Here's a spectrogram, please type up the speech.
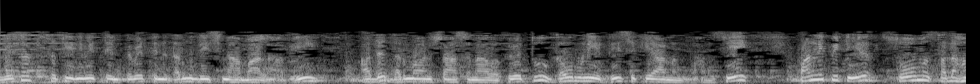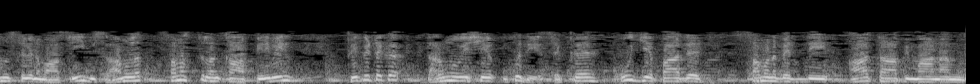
විසත් සති නිමිත්තෙන් පැවැත්වෙන ධර්ම දේශනා මාලාවේ අද ධර්මානුශාසනාව පෙරතු ගෞරවනීය දේශකයාණන් වහන්සේ පන්නිපිටිය සෝම සදහම් සෙවන වාසී විශ්‍රාමලත් සමස්ත ලංකා පිරිවෙන් ත්‍රිපිටක ධර්මවිෂය උපදේශක පූජ්‍යපාද සමන බෙද්දී ආතාපිමානන්ද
